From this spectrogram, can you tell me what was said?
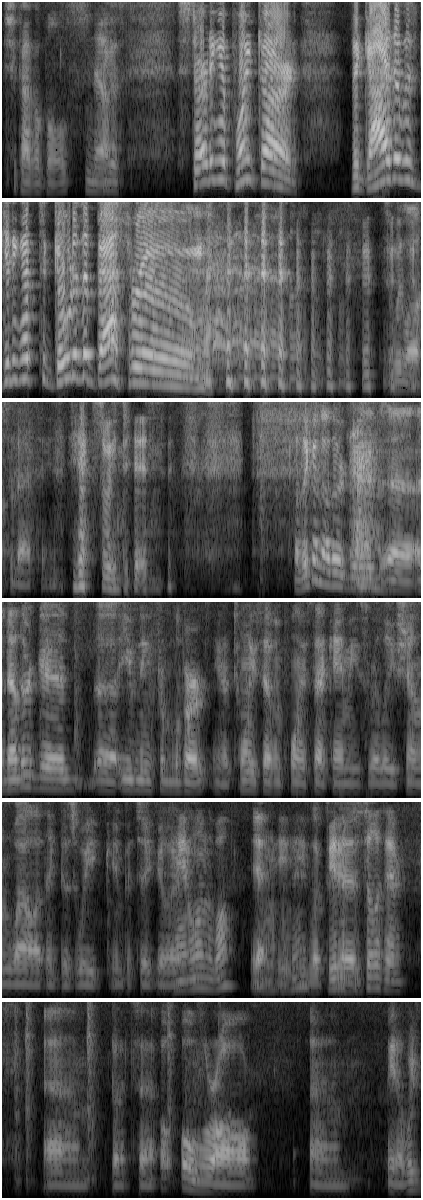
Chicago Bulls? No. He goes, starting at point guard, the guy that was getting up to go to the bathroom. So we lost to that team. yes, we did. I think another good, uh, another good uh, evening from Levert. You know, 27 points that game. He's really shown well. I think this week in particular. Handling the ball. Yeah, he, he looked Being good. the facilitator. but uh, overall, um, you know, we, you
